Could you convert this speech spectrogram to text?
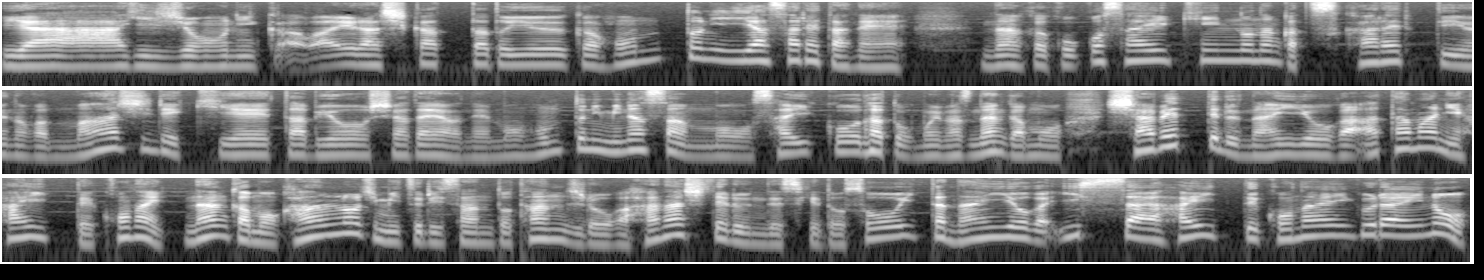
いやー、非常に可愛らしかったというか、本当に癒されたね。なんかここ最近のなんか疲れっていうのがマジで消えた描写だよね。もう本当に皆さんもう最高だと思います。なんかもう喋ってる内容が頭に入ってこない。なんかもう甘露寺みつりさんと炭治郎が話してるんですけど、そういった内容が一切入ってこないぐらいの、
